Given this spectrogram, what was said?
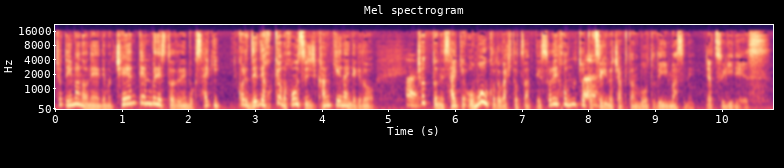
ちょっと今のね、でもチェーン店ブレストでね、僕最近、これ全然今日の本筋関係ないんだけど、はい。ちょっとね、最近思うことが一つあって、それほんのちょっと次のチャプターの冒頭で言いますね。じゃあ次です。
